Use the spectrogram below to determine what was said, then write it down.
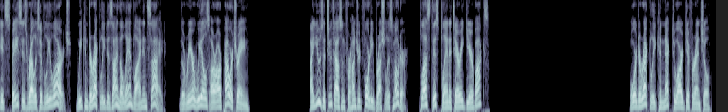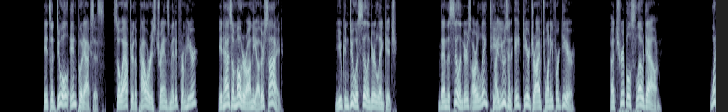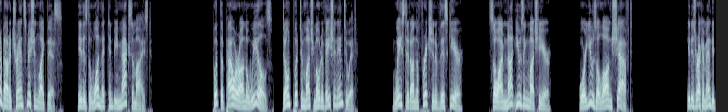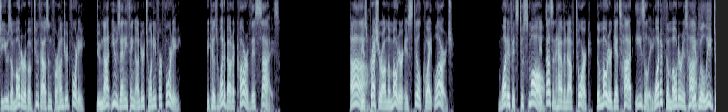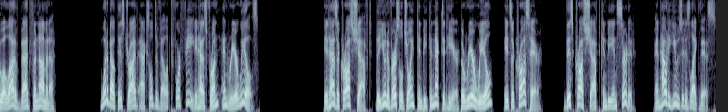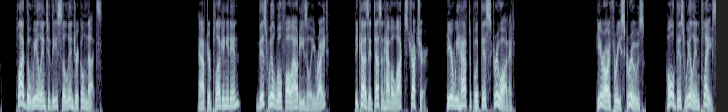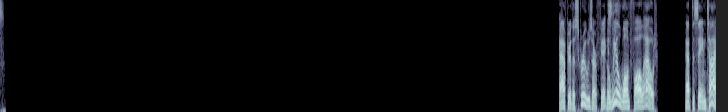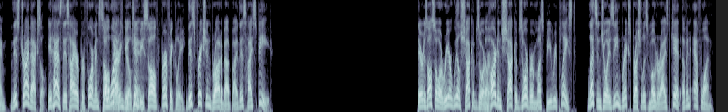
Its space is relatively large. We can directly design the landline inside. The rear wheels are our powertrain. I use a 2440 brushless motor, plus this planetary gearbox. Or directly connect to our differential. It's a dual input axis, so after the power is transmitted from here, it has a motor on the other side. You can do a cylinder linkage. Then the cylinders are linked here. I use an 8-gear drive 24 gear. A triple slowdown. What about a transmission like this? It is the one that can be maximized. Put the power on the wheels. Don't put too much motivation into it. Waste it on the friction of this gear. So I'm not using much here. Or use a long shaft. It is recommended to use a motor above 2440. Do not use anything under 2440. Because what about a car of this size? Ah. His pressure on the motor is still quite large. What if it's too small? It doesn't have enough torque. The motor gets hot easily. What if the motor is hot? It will lead to a lot of bad phenomena. What about this drive axle developed for feet? It has front and rear wheels. It has a cross shaft. The universal joint can be connected here. The rear wheel? It's a crosshair. This cross shaft can be inserted. And how to use it is like this. Plug the wheel into these cylindrical nuts. After plugging it in, this wheel will fall out easily, right? Because it doesn't have a locked structure. Here we have to put this screw on it. Here are three screws. Hold this wheel in place. After the screws are fixed, the wheel won't fall out. At the same time, this drive axle, it has this higher performance so ball what? bearing built It can in. be solved perfectly. This friction brought about by this high speed. There is also a rear wheel shock absorber. The hardened shock absorber must be replaced. Let's enjoy Zenebrick's brushless motorized kit of an F1.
